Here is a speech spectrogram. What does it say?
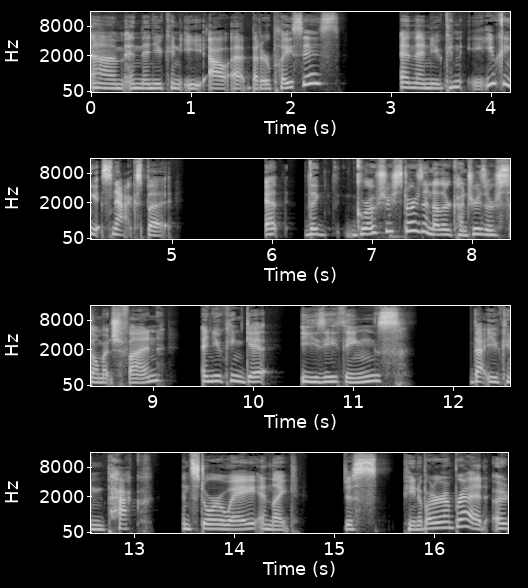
um, and then you can eat out at better places. and then you can you can get snacks, but at the grocery stores in other countries are so much fun and you can get easy things that you can pack and store away and like just peanut butter on bread or,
